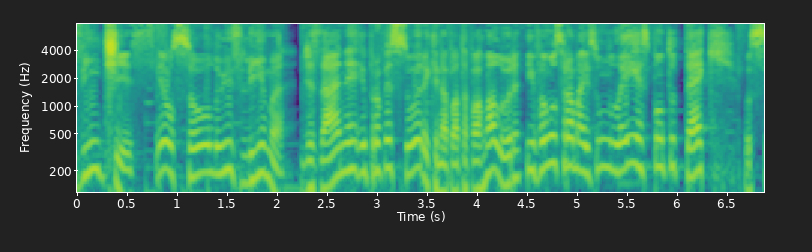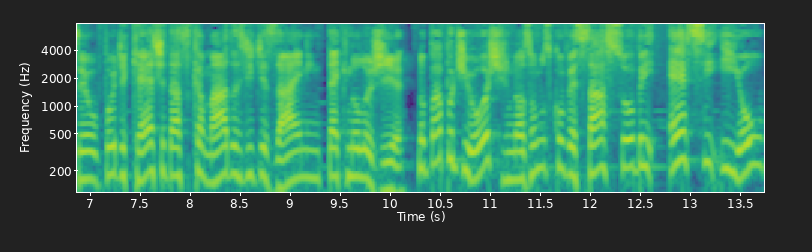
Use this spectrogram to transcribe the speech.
Ouvintes! Eu sou Luiz Lima, designer e professor aqui na plataforma Lura, e vamos para mais um Layers.tech, o seu podcast das camadas de design em tecnologia. No papo de hoje, nós vamos conversar sobre SEO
